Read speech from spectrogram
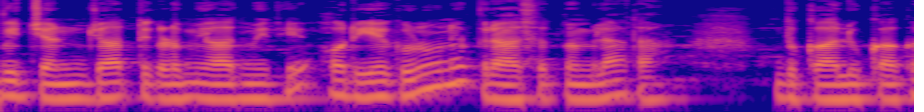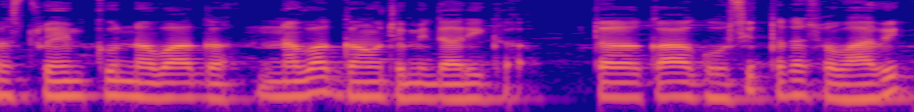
वे जनजात तिकड़मी आदमी थे और यह गुण उन्हें विरासत में मिला था। दुकालू काका स्वयं को नवा नवा गाँव जमींदारी का का घोषित तथा स्वाभाविक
